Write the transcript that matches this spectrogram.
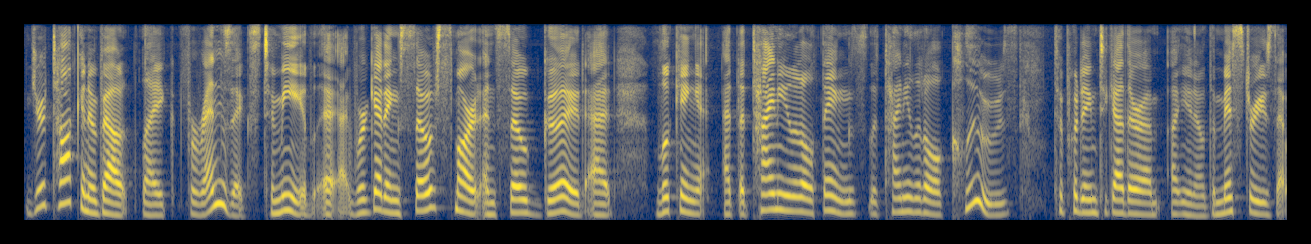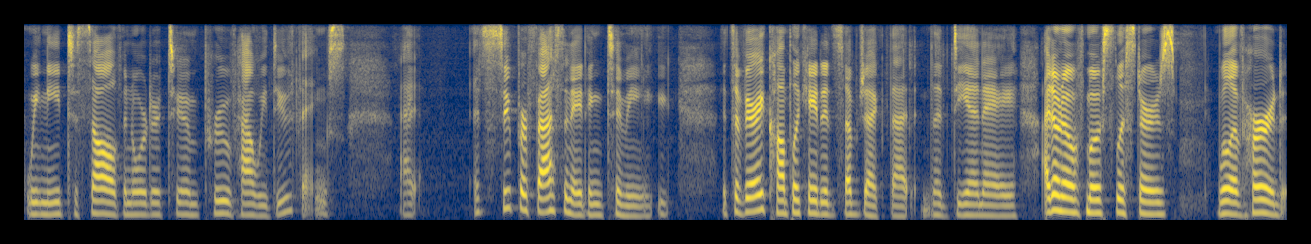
You're talking about like forensics to me. Uh, we're getting so smart and so good at looking at the tiny little things, the tiny little clues to putting together, a, um, a, uh, you know, the mysteries that we need to solve in order to improve how we do things. I, it's super fascinating to me it's a very complicated subject that the DNA. I don't know if most listeners will have heard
